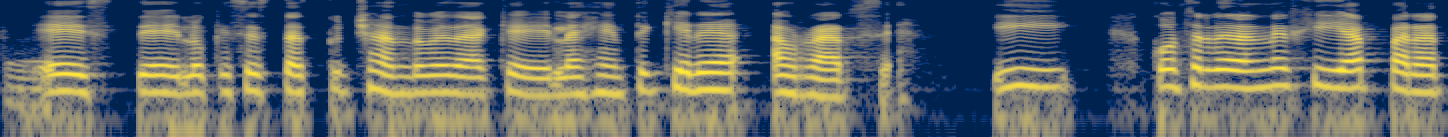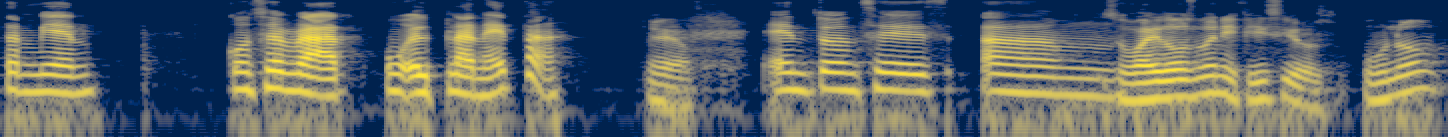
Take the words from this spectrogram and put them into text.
mm, este, lo que se está escuchando, ¿verdad? Que la gente quiere ahorrarse y conservar energía para también conservar el planeta. yeah. Entonces, So, hay dos beneficios. Uno,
